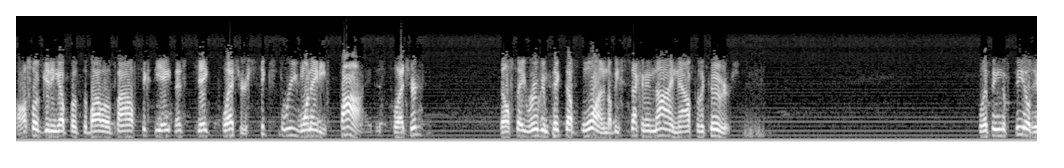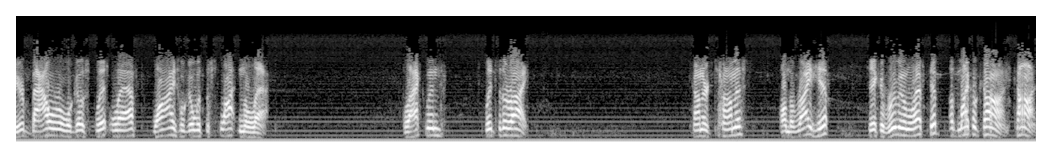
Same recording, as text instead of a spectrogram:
Also getting up with the bottom of the pile, 68. That's Jake Fletcher. 6'3", 185 is Fletcher. They'll say Rugen picked up one. It'll be second and nine now for the Cougars. Flipping the field here. Bauer will go split left. Wise will go with the slot in the left. Blackman split to the right. Connor Thomas on the right hip. Jacob Rugen on the left hip of Michael Kahn. Kahn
